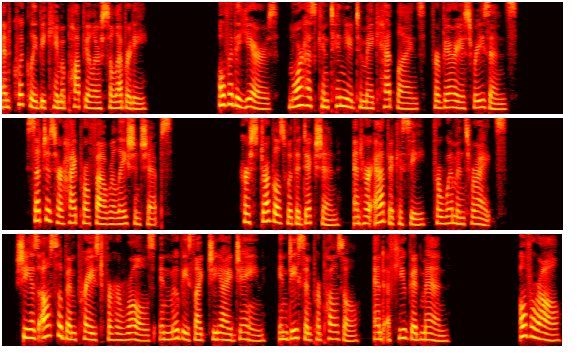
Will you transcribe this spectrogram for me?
and quickly became a popular celebrity. Over the years, Moore has continued to make headlines for various reasons. Such as her high-profile relationships, her struggles with addiction, and her advocacy for women's rights. She has also been praised for her roles in movies like G.I. Jane, Indecent Proposal, and A Few Good Men. Overall,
